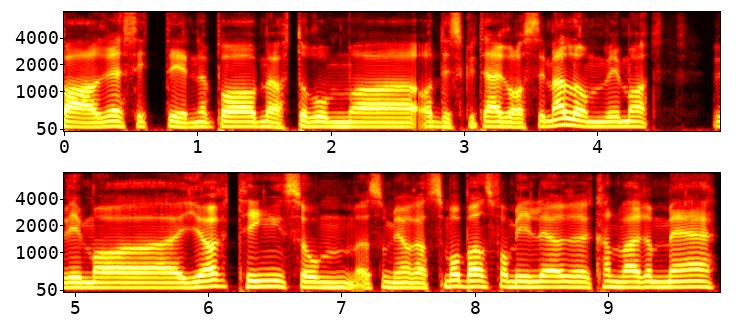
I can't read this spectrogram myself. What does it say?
bare sitte inne på møterom og, og diskutere oss imellom. Vi må, vi må gjøre ting som, som gjør at småbarnsfamilier kan være med.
